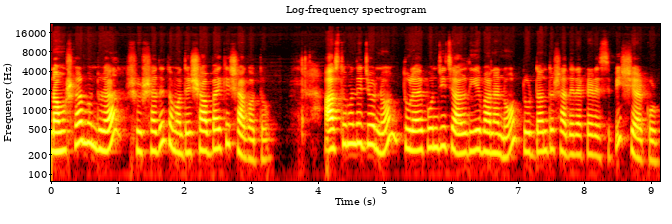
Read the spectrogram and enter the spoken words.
নমস্কার বন্ধুরা, সুস্বাদে তোমাদের সবাইকে স্বাগত। আজ তোমাদের জন্য তুলাইপঞ্জি চাল দিয়ে বানানো দুর্দান্ত স্বাদের একটা রেসিপি শেয়ার করব।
